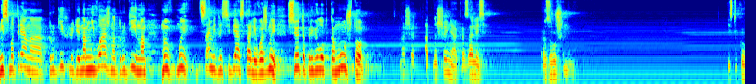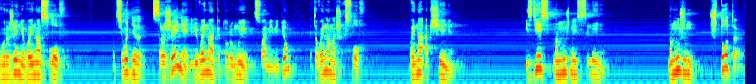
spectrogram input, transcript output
несмотря на других людей, нам не важно другие, нам, мы, мы сами для себя стали важны. Все это привело к тому, что наши отношения оказались разрушенными. Есть такое выражение «война слов». Вот сегодня сражение или война, которую мы с вами ведем – это война наших слов, война общения. И здесь нам нужно исцеление. Нам нужен что-то,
